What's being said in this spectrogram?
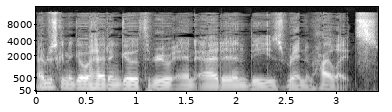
I'm just going to go ahead and go through and add in these random highlights.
